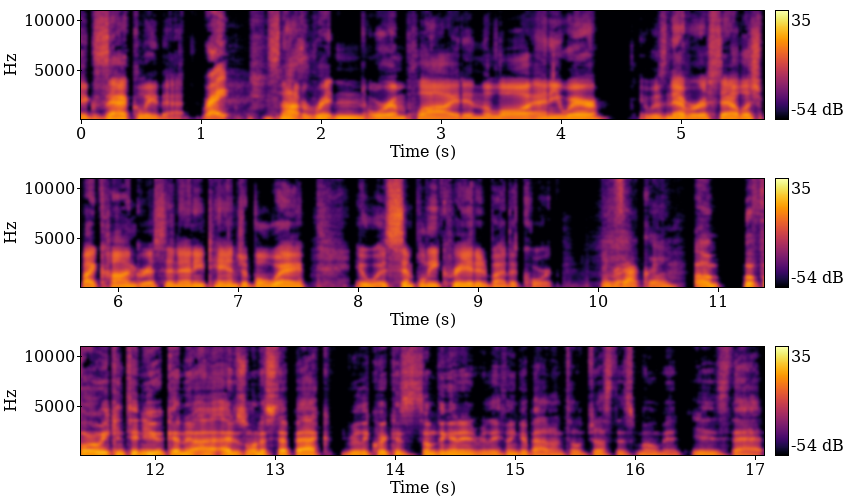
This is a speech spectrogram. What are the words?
exactly that. Right. It's not written or implied in the law anywhere. It was never established by Congress in any tangible way. It was simply created by the court. Exactly. Um, before we continue, again, I, I just want to step back really quick because something I didn't really think about until just this moment is that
